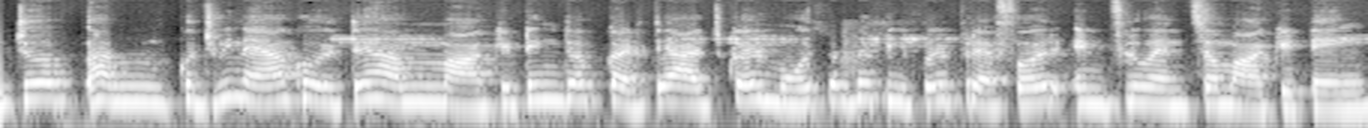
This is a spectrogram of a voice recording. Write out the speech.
जो हम कुछ भी नया खोलते हैं हम मार्केटिंग जब करते हैं आजकल most of the people prefer influencer marketing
